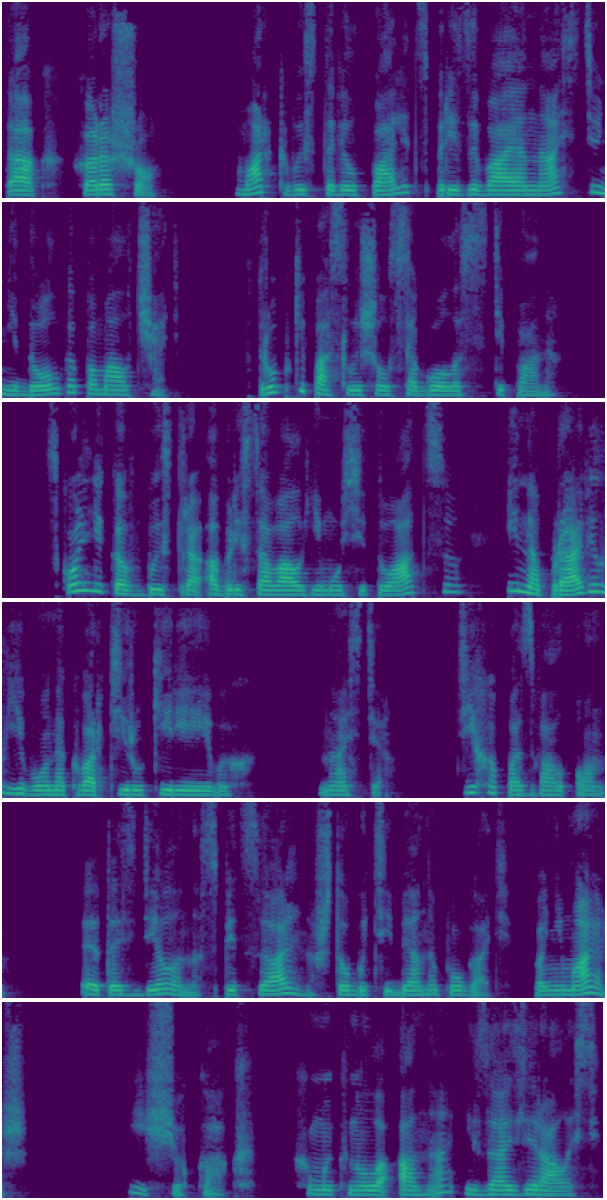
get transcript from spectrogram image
«Так, хорошо». Марк выставил палец, призывая Настю недолго помолчать. В трубке послышался голос Степана. Скольников быстро обрисовал ему ситуацию и направил его на квартиру Киреевых. «Настя», — тихо позвал он, — «это сделано специально, чтобы тебя напугать, понимаешь?» «Еще как», — хмыкнула она и заозиралась.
